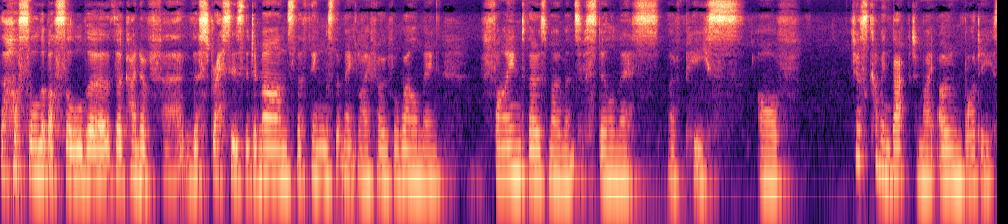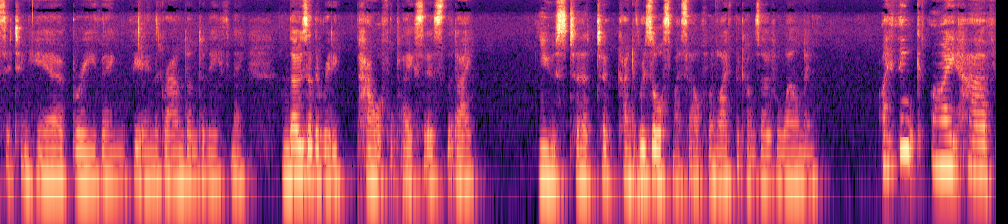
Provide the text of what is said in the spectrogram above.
the hustle, the bustle, the the kind of uh, the stresses, the demands, the things that make life overwhelming. Find those moments of stillness, of peace, of just coming back to my own body, sitting here, breathing, feeling the ground underneath me. And those are the really powerful places that I use to, to kind of resource myself when life becomes overwhelming. I think I have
